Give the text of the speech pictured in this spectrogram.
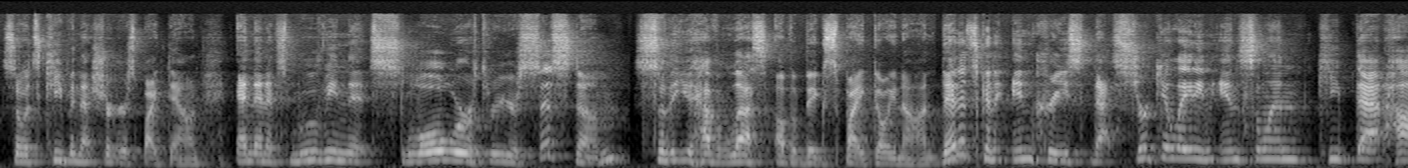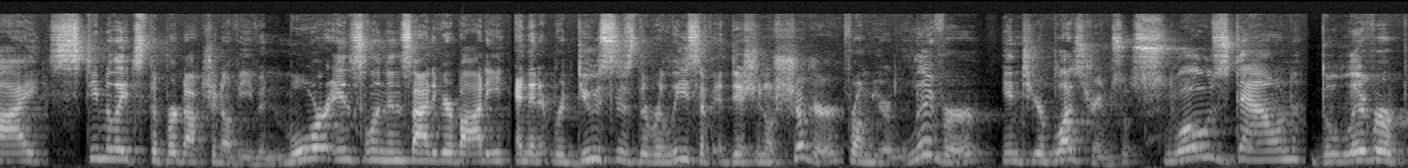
so it's keeping that sugar spike down. And then it's moving it slower through your system so that you have less of a big spike going on. Then it's going to increase that circulating insulin, keep that high, stimulates the production of even more insulin inside of your body. And then it reduces the release of additional sugar from your liver into your bloodstream. So it slows down the liver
